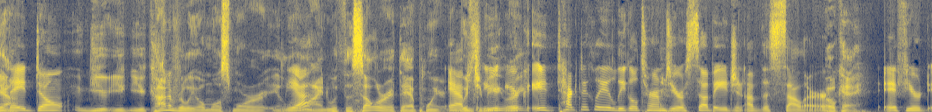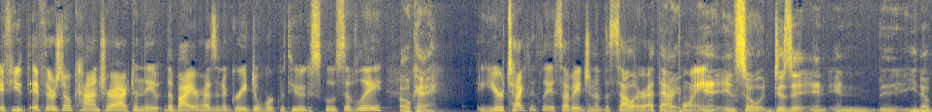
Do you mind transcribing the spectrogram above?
Yeah. They don't You, you you're kind of really almost more in Yeah. line with the seller at that point, wouldn't you absolutely. be? You're, right? it, technically, in legal terms, you're a sub agent of the seller. okay, If you're if you if there's no contract and the the buyer hasn't agreed to work with you exclusively, okay. you're technically a sub agent of the seller at that Right. point. And, and so does it in, in you know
